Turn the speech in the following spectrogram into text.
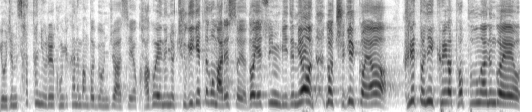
요즘 사탄이 우리를 공격하는 방법이 뭔지 아세요? 과거에는요, 죽이겠다고 말했어요. 너 예수님 믿으면 너 죽일 거야. 그랬더니 교회가 더 부흥하는 거예요.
